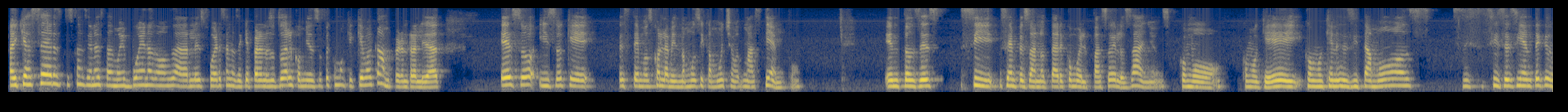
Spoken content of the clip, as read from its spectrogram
hay que hacer, estas canciones están muy buenas, vamos a darles fuerza, no sé qué. Para nosotros al comienzo fue como que qué bacán, pero en realidad eso hizo que estemos con la misma música mucho más tiempo. Entonces, sí, se empezó a notar como el paso de los años, como, como, que, como que necesitamos si se siente que,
